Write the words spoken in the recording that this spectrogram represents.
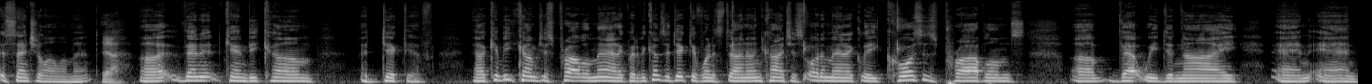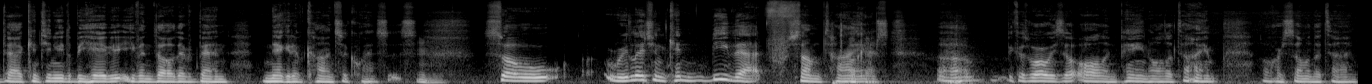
essential element Yeah. uh, then it can become addictive. Now, it can become just problematic, but it becomes addictive when it's done unconscious, automatically, causes problems uh, that we deny and, and uh, continue the behavior even though there have been negative consequences. So, religion can be that sometimes uh, because we're always all in pain all the time or some of the time.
